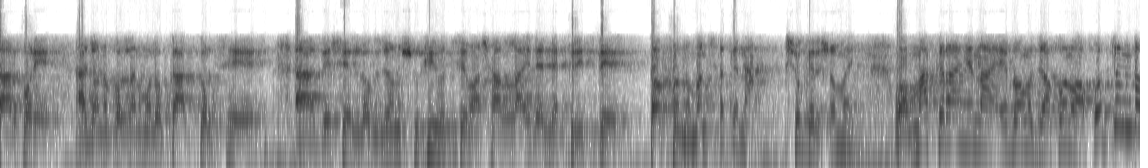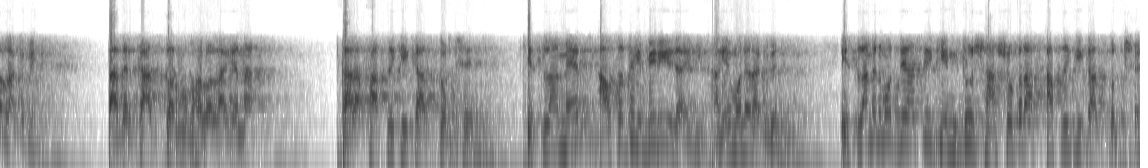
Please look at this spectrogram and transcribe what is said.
তারপরে জনকল্যাণমূলক কাজ করছে দেশের লোকজন সুখী হচ্ছে মাশাল্লাহ এদের নেতৃত্বে তখনও মান সাথে না, সুখের সময়। ও মাকরাহে না, এবং যখন অপছন্দ লাগবে, তাদের কাজকর্ম ভালো লাগে না। তারা ফাঁসে কি কাজ করছে? ইসলামের আওতা থেকে বেরিয়ে যায়নি, আগে মনে রাখবেন। ইসলামের মধ্যে আছে কিন্তু শাসকরা ফাঁসে কি কাজ করছে?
